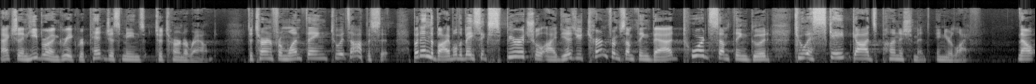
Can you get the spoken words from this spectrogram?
Actually, in Hebrew and Greek, repent just means to turn around, to turn from one thing to its opposite. But in the Bible, the basic spiritual idea is you turn from something bad towards something good to escape God's punishment in your life. Now,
